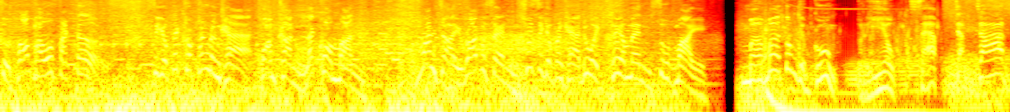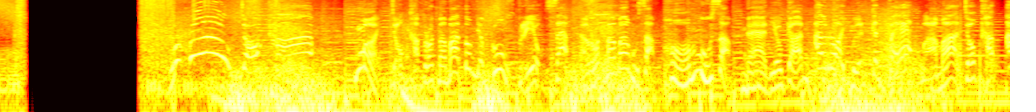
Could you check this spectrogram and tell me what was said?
สุดพร้อม power factor สยบได้ครบทั้งรังแคความคันและความมัน มั่นใจร้อยเปอร์เซ็นต์ช่วยสยบรังแคด้วยเคลียร์เมนสูตรใหม่ มาม่าต้มยำกุ้ง เปรี้ยวแซ่บจัดจ้านวู้ฮู้โจ๊กครับ ใหม่โจ๊กขับรถมาม่าต้มยำกุ้ง เปรี้ยวแซ่บและรสมาม่าหมูสับหอมหมูสับแม่เดียวกัน อร่อยเหมือนกันแป๊ะมาม่าโจ๊กขับอ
